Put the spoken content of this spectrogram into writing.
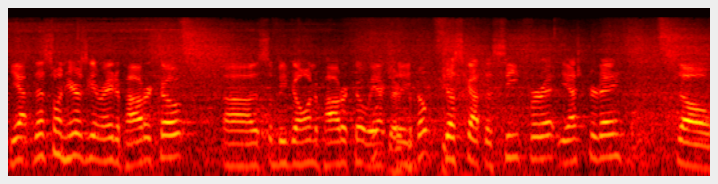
Yeah, this one here is getting ready to powder coat. Uh, this will be going to powder coat. We actually the just got the seat for it yesterday. So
